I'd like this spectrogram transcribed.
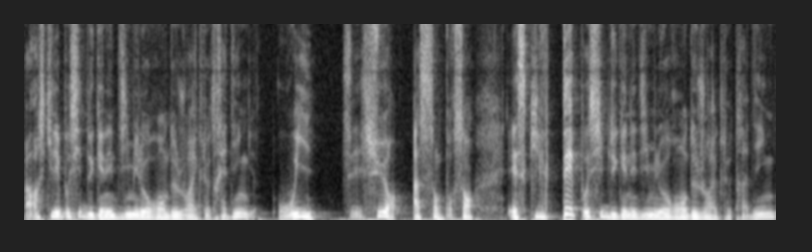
Alors est-ce qu'il est possible de gagner 10 000 euros en deux jours avec le trading? Oui, c'est sûr, à 100%. Est-ce qu'il t'est possible de gagner 10 000 euros en deux jours avec le trading?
